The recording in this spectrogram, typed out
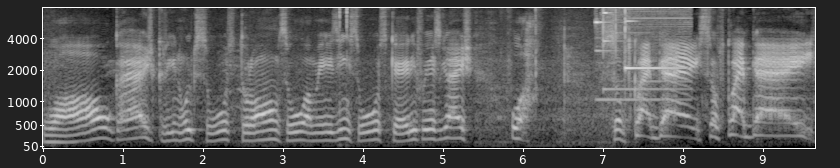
Wow, guys, Green Hulk so strong, so amazing, so scary face, guys. Wow. Subscribe, guys. Subscribe, guys.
